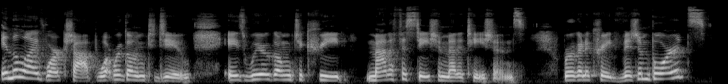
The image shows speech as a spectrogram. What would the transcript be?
In the live workshop, what we're going to do is we're going to create manifestation meditations. We're going to create vision boards,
